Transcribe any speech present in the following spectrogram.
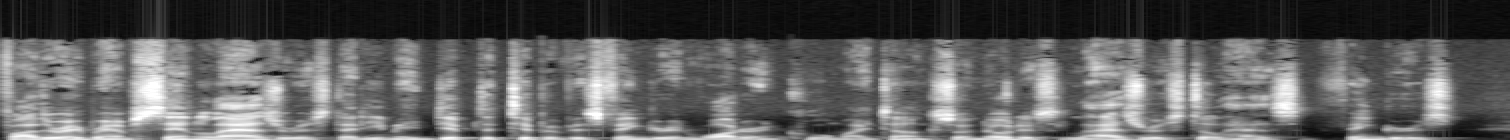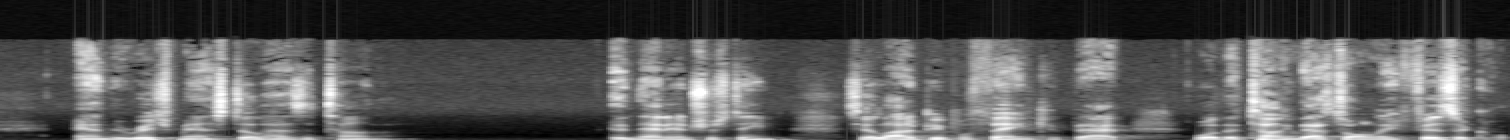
Father Abraham, send Lazarus that he may dip the tip of his finger in water and cool my tongue. So notice Lazarus still has fingers and the rich man still has a tongue. Isn't that interesting? See, a lot of people think that, well, the tongue, that's only physical.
